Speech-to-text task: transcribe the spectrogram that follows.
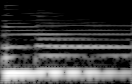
thank you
